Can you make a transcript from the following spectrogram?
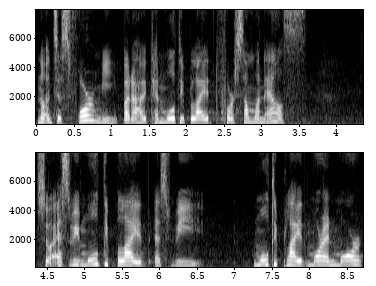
not just for me, but I can multiply it for someone else. So as we multiply it, as we multiply it more and more,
